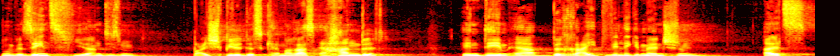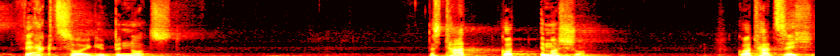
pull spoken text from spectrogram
Nun, wir sehen es hier an diesem Beispiel des Kämmerers. Er handelt, indem er bereitwillige Menschen als Werkzeuge benutzt. Das tat Gott immer schon. Gott hat sich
